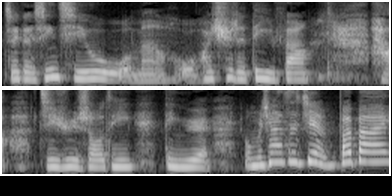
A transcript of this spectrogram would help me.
这个星期五我们我会去的地方，好，继续收听订阅，我们下次见，拜拜。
